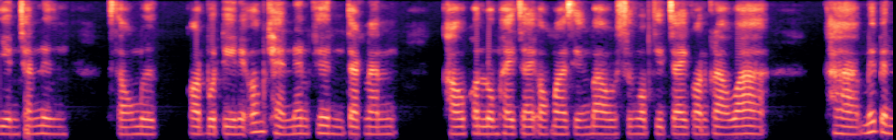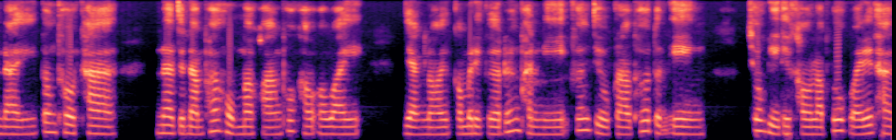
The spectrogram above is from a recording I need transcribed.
เย็นๆชั้นหนึ่ง สองมือกอดบุตรดีในอ้อมแขนแน่นขึ้น จากนั้น เขาผ่อนลมหายใจออกมาเสียงเบา สงบจิตใจก่อนกล่าวว่าข้าไม่เป็นไร ต้องโทษข้าน่าจะนำผ้าห่มมาขวางพวกเขาเอาไว้ อย่างน้อยก็ไม่ได้เกิดเรื่องพันนี้ เฟื่องจิ๋วกล่าวโทษตนเอง โชคดีที่เขารับลูกไว้ได้ทัน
